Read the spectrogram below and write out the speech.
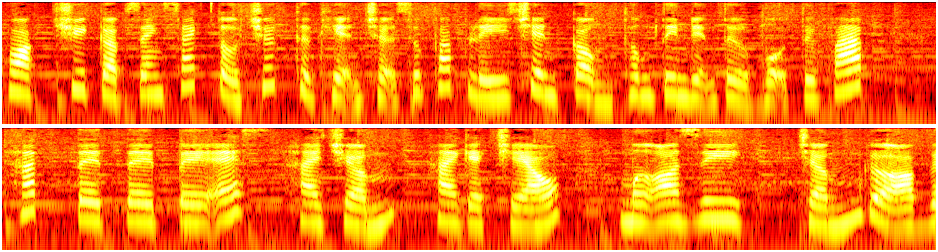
hoặc truy cập danh sách tổ chức thực hiện trợ giúp pháp lý trên cổng thông tin điện tử Bộ Tư pháp https 2 2 moz gov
